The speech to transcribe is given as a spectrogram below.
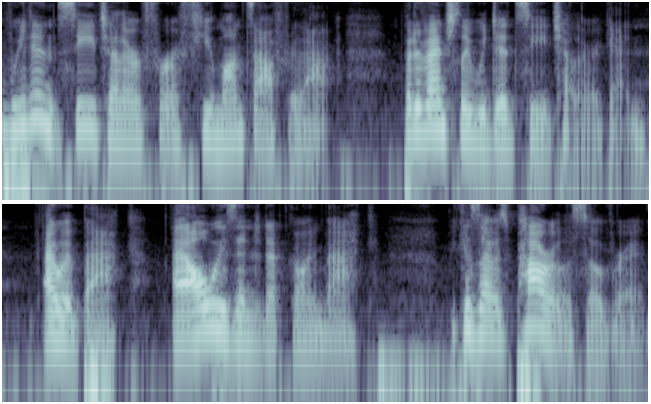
We didn't see each other for a few months after that, but eventually we did see each other again. I went back. I always ended up going back because I was powerless over it.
